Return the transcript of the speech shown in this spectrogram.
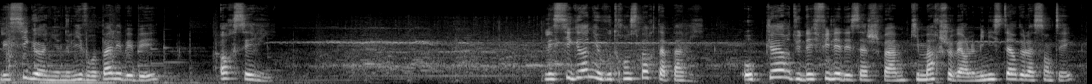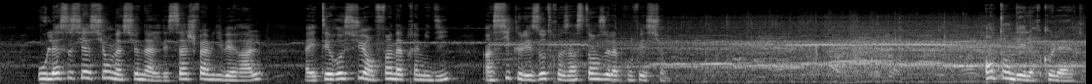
Les cigognes ne livrent pas les bébés, hors série. Les cigognes vous transportent à Paris, au cœur du défilé des sages-femmes qui marche vers le ministère de la Santé, où l'Association nationale des sages-femmes libérales a été reçue en fin d'après-midi, ainsi que les autres instances de la profession. Entendez leur colère.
